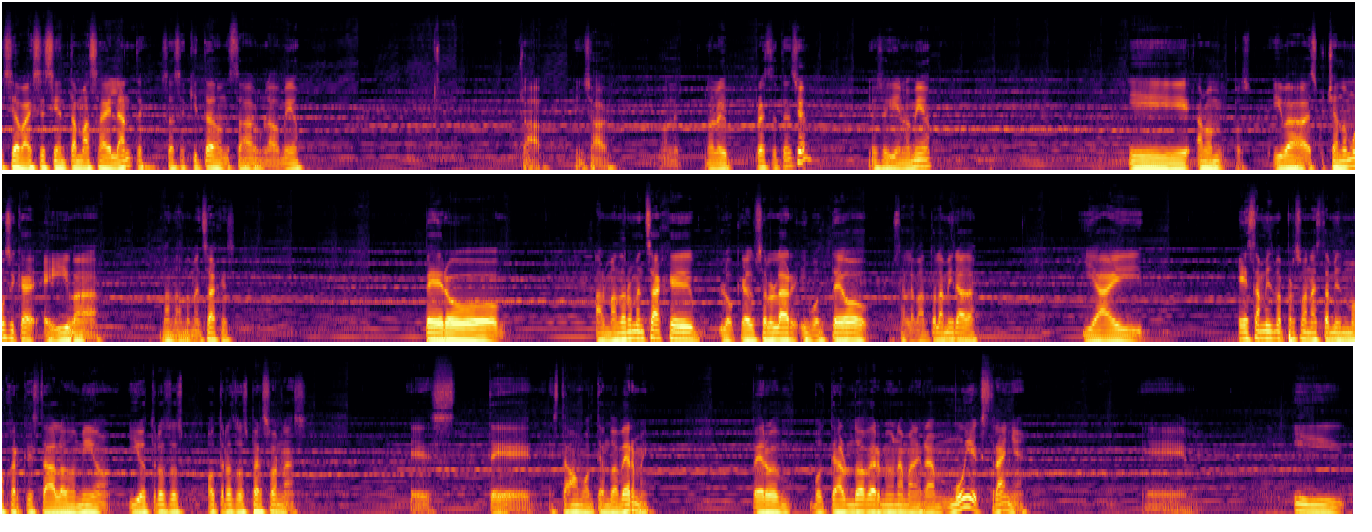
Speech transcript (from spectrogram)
Y se va y se sienta más adelante, o sea, se quita de donde estaba a un lado mío. Chao, quién sabe. No le, no le atención. Yo seguí en lo mío. Y al momento, pues iba escuchando música e iba mandando mensajes. Pero al mandar un mensaje, bloqueo el celular y volteo, o sea, levanto la mirada. Y hay esa misma persona, esta misma mujer que está al lado mío y otros dos, otras dos personas este, estaban volteando a verme. Pero volteando a verme de una manera muy extraña. Eh, y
